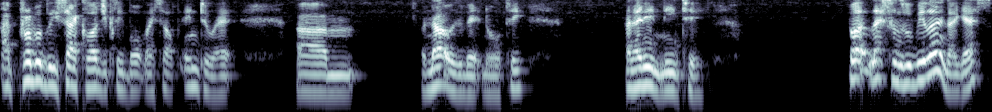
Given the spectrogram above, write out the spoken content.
I probably psychologically bought myself into it. Um, and that was a bit naughty. And I didn't need to. But lessons will be learned, I guess.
